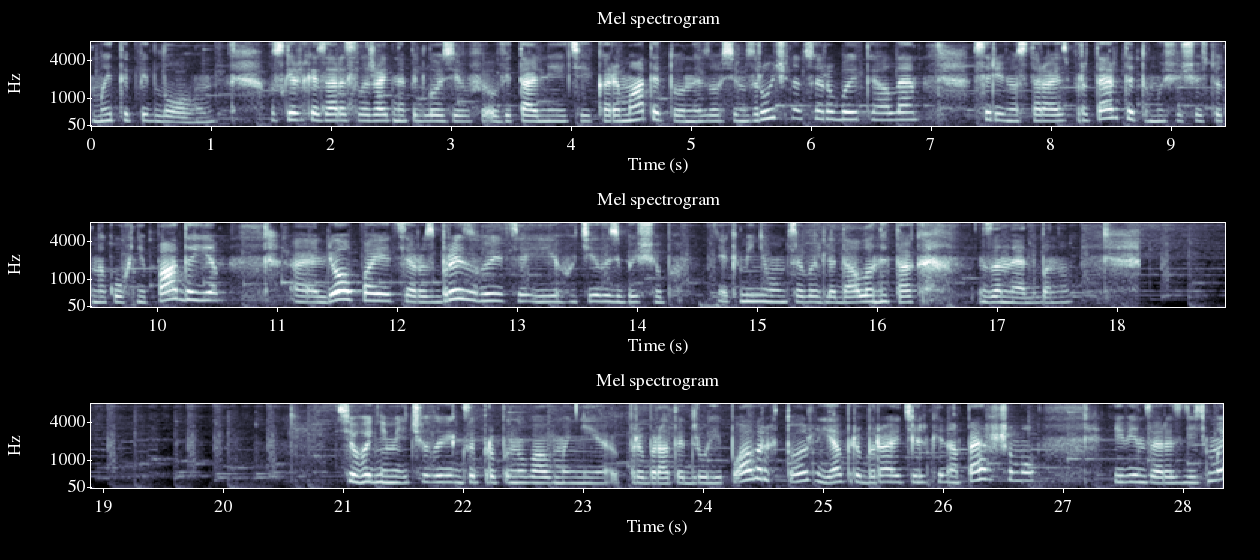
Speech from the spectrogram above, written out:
мити підлогу. Оскільки зараз лежать на підлозі в вітальні ці каремати, то не зовсім зручно це робити, але все рівно стараюсь протерти, тому що щось тут на кухні падає, льопається, розбризгується, і хотілося б, щоб як мінімум це виглядало не так занедбано. Сьогодні мій чоловік запропонував мені прибрати другий поверх, тож я прибираю тільки на першому. І він зараз з дітьми,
